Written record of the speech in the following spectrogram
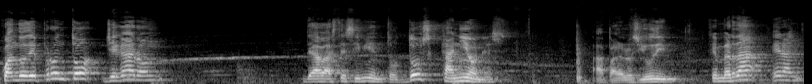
cuando de pronto llegaron de abastecimiento dos cañones ah, para los Yudim, que en verdad eran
